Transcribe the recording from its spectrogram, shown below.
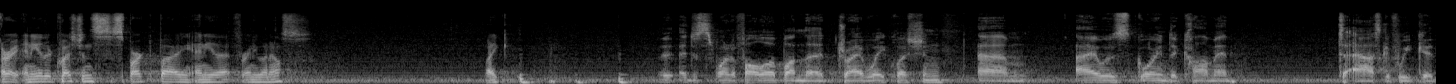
All right, any other questions sparked by any of that for anyone else? Mike? I- just wanted to follow up on the driveway question. Um, I was going to comment to ask if we could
